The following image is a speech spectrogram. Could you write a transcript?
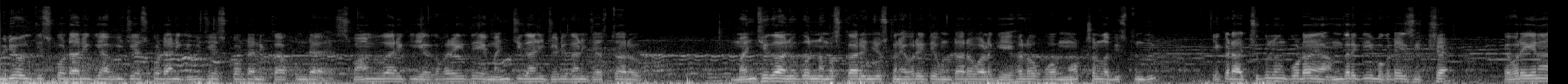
వీడియోలు తీసుకోవడానికి అవి చేసుకోవడానికి ఇవి చేసుకోవడానికి కాకుండా స్వామివారికి ఎవరైతే మంచి కానీ చెడు కానీ చేస్తారో మంచిగా అనుకుని నమస్కారం చేసుకుని ఎవరైతే ఉంటారో వాళ్ళకి ఇహలోప మోక్షం లభిస్తుంది. ఇక్కడ అచ్చుకులం కూడా అందరికీ ఒకటే శిక్ష. ఎవరైనా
